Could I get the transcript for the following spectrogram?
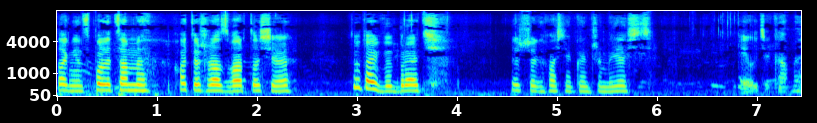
Tak więc polecamy, chociaż raz warto się tutaj wybrać. Jeszcze właśnie kończymy jeść i uciekamy.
